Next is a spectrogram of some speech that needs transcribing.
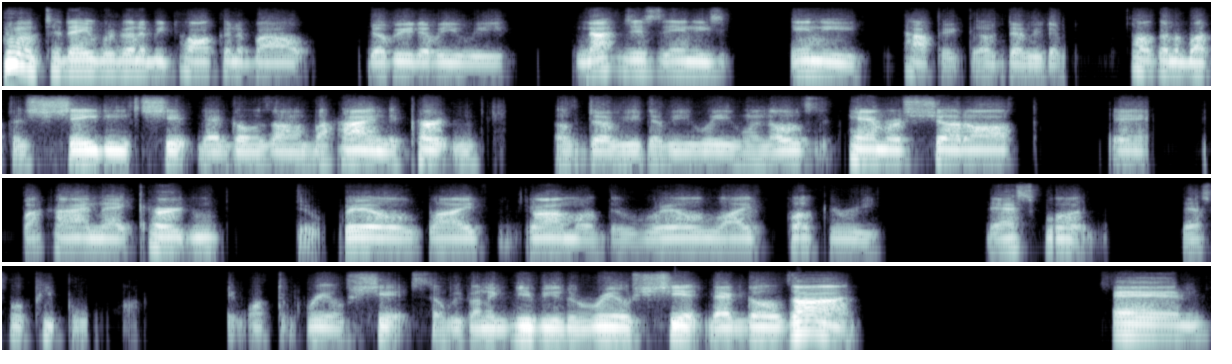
today we're going to be talking about WWE, not just any any topic of WWE. Talking about the shady shit that goes on behind the curtain of WWE when those cameras shut off and behind that curtain, the real life drama, the real life fuckery. That's what that's what people want. They want the real shit. So we're gonna give you the real shit that goes on. And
